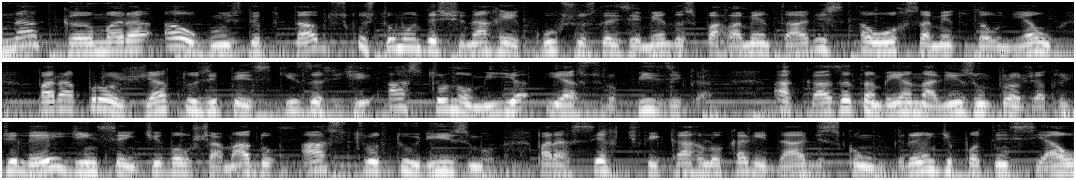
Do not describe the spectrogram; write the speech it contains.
Na Câmara, alguns deputados costumam destinar recursos das emendas parlamentares ao orçamento da União para projetos e pesquisas de astronomia e astrofísica. A Casa também analisa um projeto de lei de incentivo ao chamado astroturismo, para certificar localidades com grande potencial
